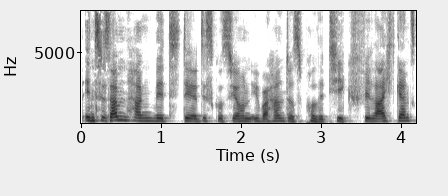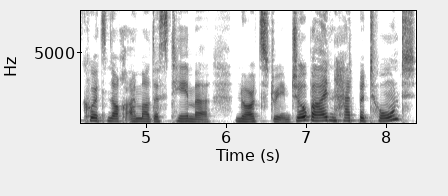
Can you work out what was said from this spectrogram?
In Zusammenhang mit der Diskussion über Handelspolitik vielleicht ganz kurz noch einmal das Thema Nord Stream. Joe Biden hat betont,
